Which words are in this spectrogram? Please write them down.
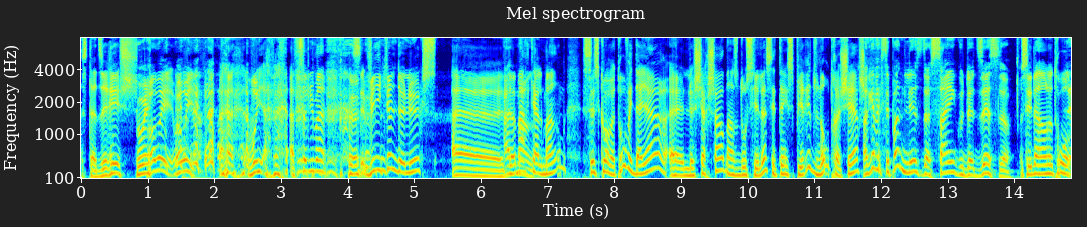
c'est-à-dire riches. Oui. oui, oui. Oui, oui absolument. Véhicule de luxe. Euh, de marque allemande, c'est ce qu'on retrouve. Et d'ailleurs, euh, le chercheur dans ce dossier-là s'est inspiré d'une autre recherche. OK, c'est pas une liste de 5 ou de 10, là. C'est dans le 3. La,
